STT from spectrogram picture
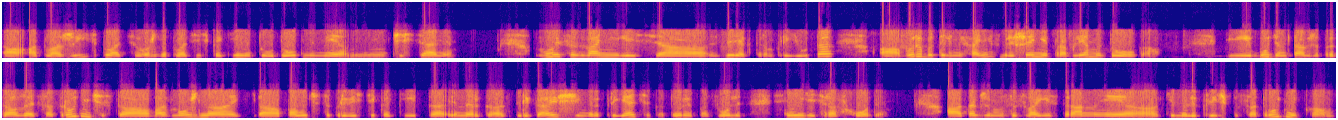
а, отложить платеж, заплатить какими-то удобными частями. Мы созвонились а, с директором приюта, а, выработали механизм решения проблемы долга. И будем также продолжать сотрудничество. Возможно, получится провести какие-то энергосберегающие мероприятия, которые позволят снизить расходы. А также мы со своей стороны кинули клич по сотрудникам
